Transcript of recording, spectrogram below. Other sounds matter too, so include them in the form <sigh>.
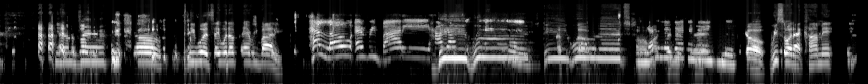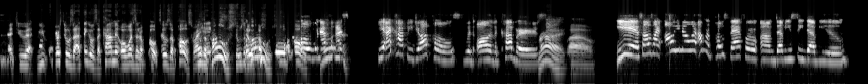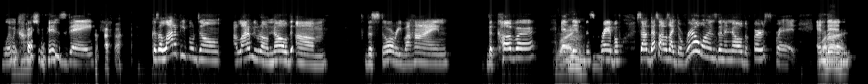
know what I'm saying? Yo, D Wood, say what up to everybody. Hello, everybody. How D doing? Woods, D That's. Woods. Oh my goodness, Yo, we saw that comment that you you first it was I think it was a comment or was it a post? It was a post, It right? was a post. It was a It was a post. Oh, when I, I Yeah. yeah, I copied y'all post with all of the covers. Right. Wow. Yeah, so I was like, oh, you know what? I'm gonna post that for um WCW Women Mhm. Crush <laughs> Wednesday. <laughs> Because a lot of people don't a lot of people don't know the, um the story behind the cover and then the spread before. So that's why I was like, the real one's gonna know the first spread, and Right. then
